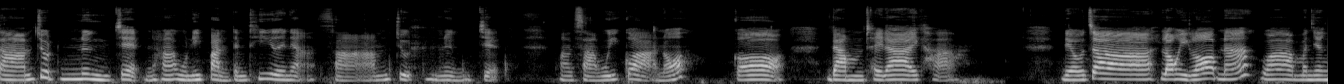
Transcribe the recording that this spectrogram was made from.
สามจุดหนึ่งเจ็ดนะคะวันนี้ปั่นเต็มที่เลยเนี่ยสามจุดหนึ่งเจ็ดมาสามวิกว่าเนาะก็ดำใช้ได้ค่ะ เดี๋ยวจะลองอีกรอบนะ ว่ามันยัง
